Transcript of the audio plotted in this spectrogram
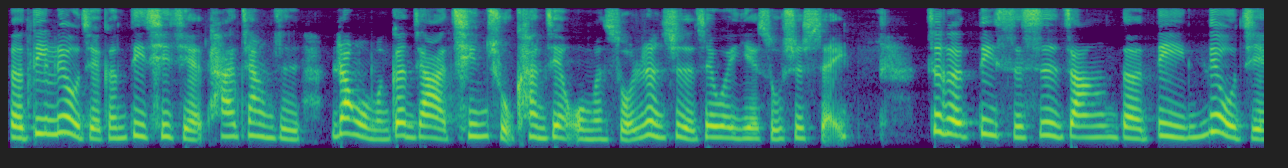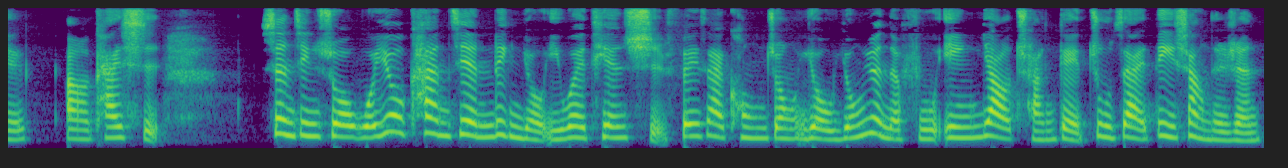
的第六节跟第七节，它这样子让我们更加的清楚看见我们所认识的这位耶稣是谁。这个第十四章的第六节，呃，开始。圣经说：“我又看见另有一位天使飞在空中，有永远的福音要传给住在地上的人，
